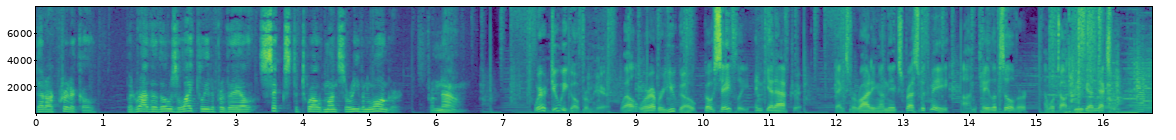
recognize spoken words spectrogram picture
that are critical, but rather those likely to prevail 6 to 12 months or even longer from now. Where do we go from here? Well, wherever you go, go safely and get after it. Thanks for riding on the Express with me. I'm Caleb Silver, and we'll talk to you again next week.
